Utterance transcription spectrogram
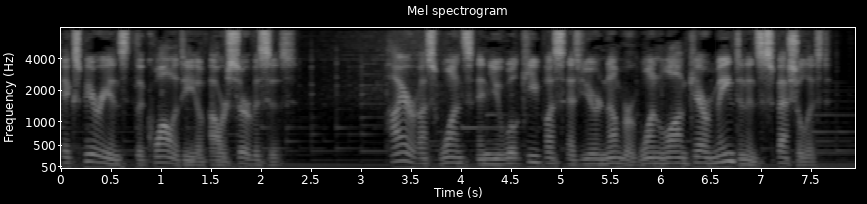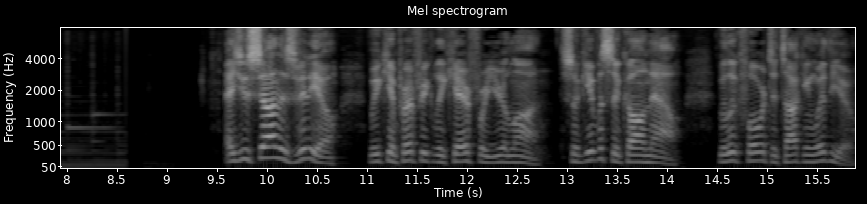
Experience the quality of our services. Hire us once and you will keep us as your number one lawn care maintenance specialist. As you saw in this video, we can perfectly care for your lawn. So give us a call now. We look forward to talking with you.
